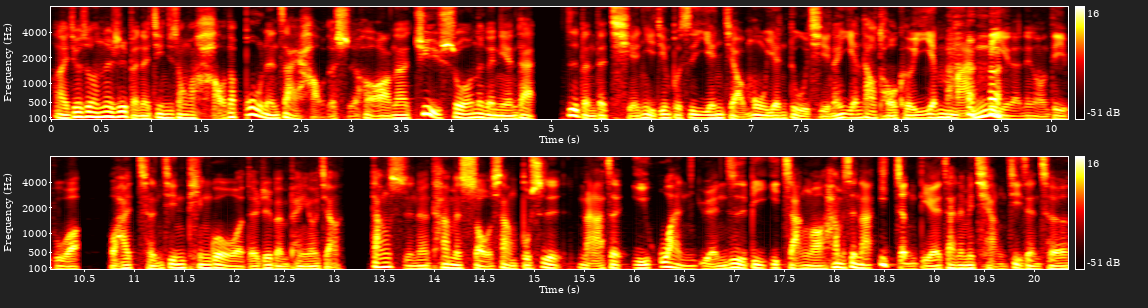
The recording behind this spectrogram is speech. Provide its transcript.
啊，也就是说，那日本的经济状况好到不能再好的时候啊。那据说那个年代，日本的钱已经不是淹脚目、淹肚脐，那淹到头壳淹满你了那种地步哦。我还曾经听过我的日本朋友讲，当时呢，他们手上不是拿着一万元日币一张哦，他们是拿一整叠在那边抢计程车，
